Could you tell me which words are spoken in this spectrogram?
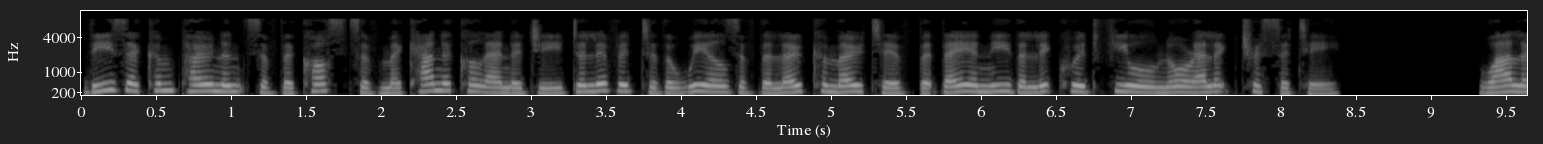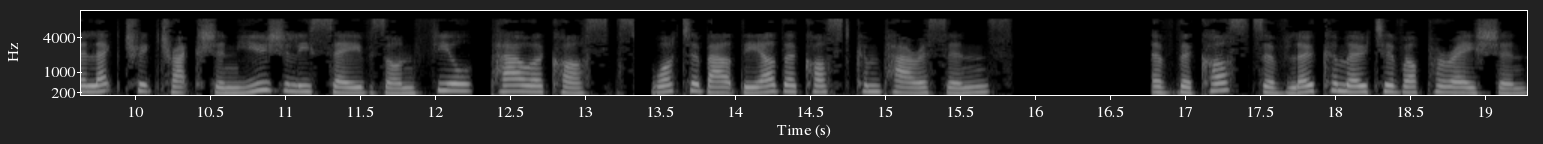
these are components of the costs of mechanical energy delivered to the wheels of the locomotive but they are neither liquid fuel nor electricity. While electric traction usually saves on fuel, power costs, what about the other cost comparisons? Of the costs of locomotive operation,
